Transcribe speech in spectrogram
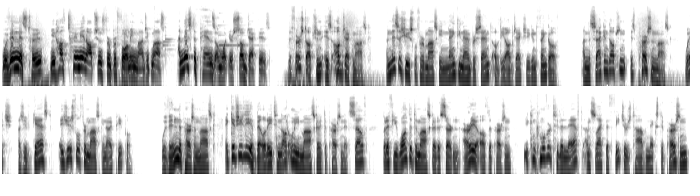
Within this tool, you have two main options for performing Magic Mask, and this depends on what your subject is. The first option is Object Mask, and this is useful for masking 99% of the objects you can think of. And the second option is Person Mask, which, as you've guessed, is useful for masking out people. Within the Person Mask, it gives you the ability to not only mask out the person itself, but if you wanted to mask out a certain area of the person, you can come over to the left and select the Features tab next to Person,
